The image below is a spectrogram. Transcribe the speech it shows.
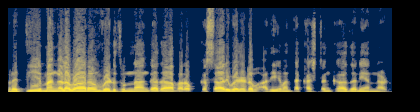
ప్రతి మంగళవారం వెడుతున్నాం కదా మరొక్కసారి వెళ్ళడం అదేమంత కష్టం కాదని అన్నాడు.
